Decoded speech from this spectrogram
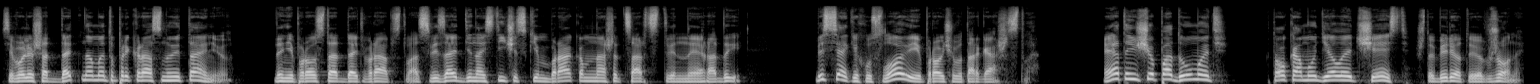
Всего лишь отдать нам эту прекрасную Итанию — да не просто отдать в рабство, а связать династическим браком наши царственные роды. Без всяких условий и прочего торгашества. Это еще подумать, кто кому делает честь, что берет ее в жены.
